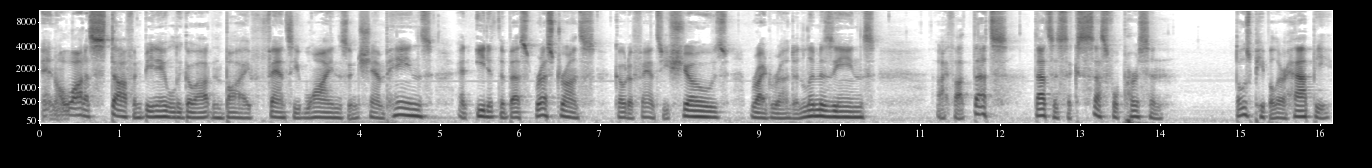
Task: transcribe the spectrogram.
and a lot of stuff and being able to go out and buy fancy wines and champagnes and eat at the best restaurants, go to fancy shows, ride around in limousines. I thought that's that's a successful person. Those people are happy.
